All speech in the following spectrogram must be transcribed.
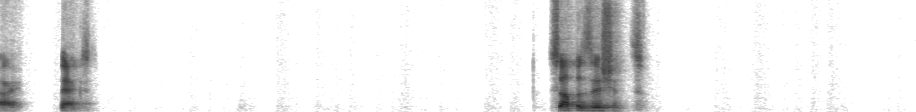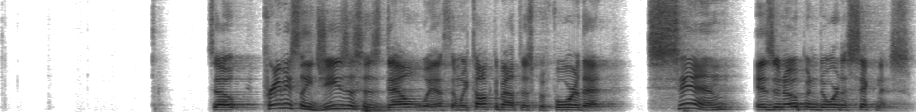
All right, next. Suppositions. So, previously, Jesus has dealt with, and we talked about this before, that sin is an open door to sickness.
